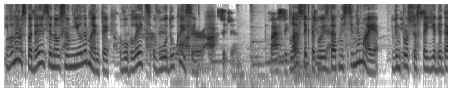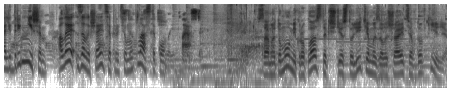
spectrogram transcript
і вони розпадаються на основні елементи: вуглець, воду, кисень. Пластик такої здатності не має. Він просто стає дедалі дрібнішим, але залишається при цьому пластиком. Саме тому мікропластик ще століттями залишається в довкіллі.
